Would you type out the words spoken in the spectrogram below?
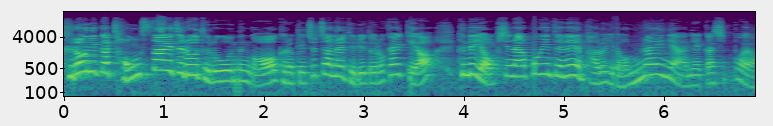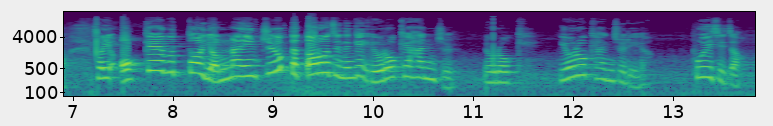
그러니까 정 사이즈로 들어오는 거 그렇게 추천을 드리도록 할게요. 근데 역시나 포인트는 바로 옆라인이 아닐까 싶어요. 저희 어깨부터 옆라인 쭉 다 떨어지는 게 요렇게 한 줄, 요렇게, 요렇게 한 줄이에요. 보이시죠?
